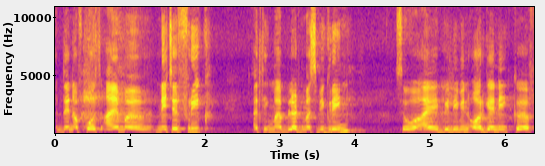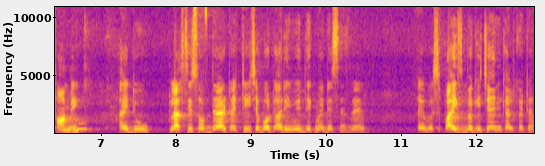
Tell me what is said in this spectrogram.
And then, of course, I am a nature freak. I think my blood must be green. So I believe in organic uh, farming. I do classes of that. I teach about Ayurvedic medicines there. I have a spice bagicha in Calcutta.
